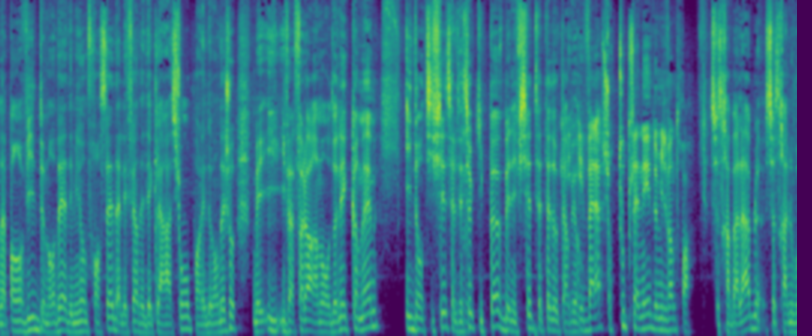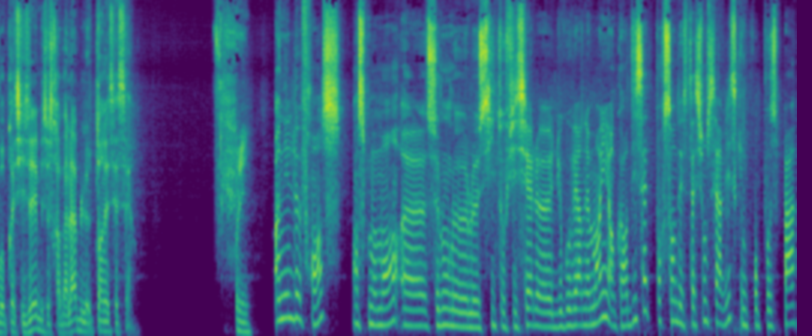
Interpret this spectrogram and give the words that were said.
On n'a pas envie de demander à des millions de Français d'aller faire des déclarations pour aller demander des choses. Mais il, il va falloir à un moment donné quand même identifier celles et ceux qui peuvent bénéficier de cette aide au carburant. est valable sur toute l'année 2023 Ce sera valable, ce sera à nouveau précisé, mais ce sera valable le temps nécessaire. En Ile-de-France, en ce moment, euh, selon le, site officiel euh, du gouvernement, il y a encore 17% des stations-service qui ne proposent pas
